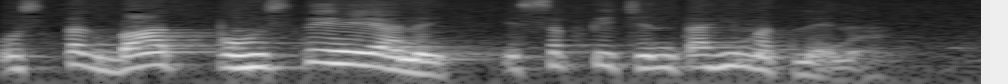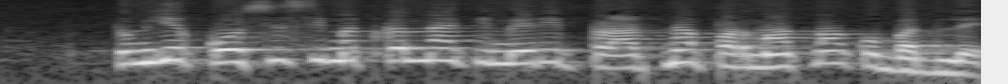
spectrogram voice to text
उस तक बात पहुँचती है या नहीं, इस सब की चिंता ही मत लेना। तुम ये कोशिश ही मत करना कि मेरी प्रार्थना परमात्मा को बदले।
